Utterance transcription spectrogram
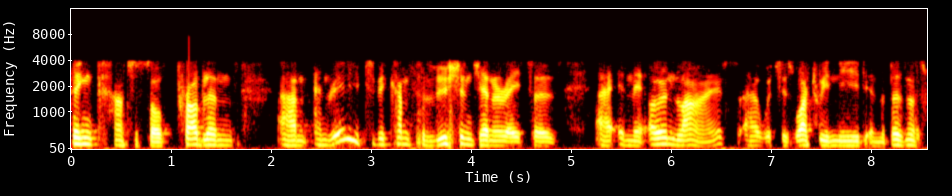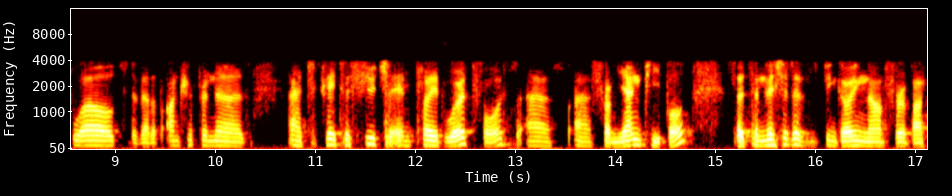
think, how to solve problems, um, and really to become solution generators uh, in their own lives, uh, which is what we need in the business world to develop entrepreneurs, uh, to create a future employed workforce uh, uh, from young people. So it's an initiative that's been going now for about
